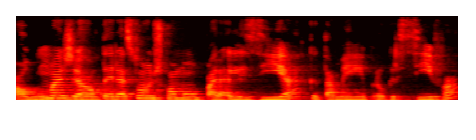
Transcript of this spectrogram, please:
algumas alterações como paralisia, que também é progressiva.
